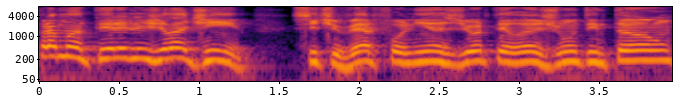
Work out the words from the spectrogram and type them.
para manter ele geladinho. Se tiver folhinhas de hortelã junto, então.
